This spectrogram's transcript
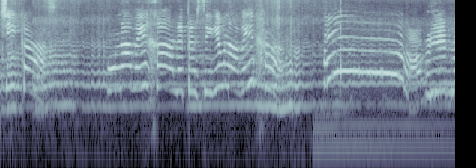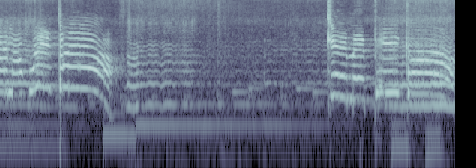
chicas? Una abeja, le persigue una abeja. ¡Ah! ¡Abridme la puerta! ¡Que me pica!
